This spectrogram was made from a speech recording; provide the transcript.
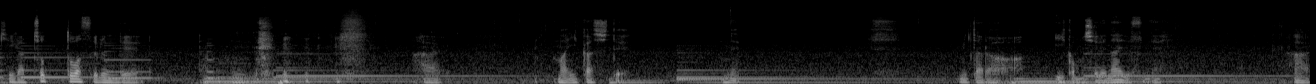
気がちょっとはするんで、うん、はい。まあ生かしてね。見たらいいかもしれないですね。はい。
